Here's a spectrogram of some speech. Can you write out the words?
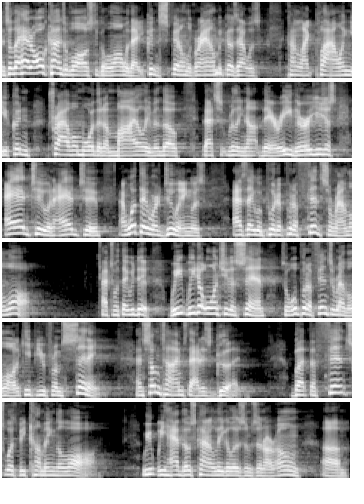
And so they had all kinds of laws to go along with that. You couldn't spit on the ground because that was kind of like plowing. You couldn't travel more than a mile, even though that's really not there either. You just add to and add to. And what they were doing was, as they would put it, put a fence around the law. That's what they would do. We, we don't want you to sin, so we'll put a fence around the law to keep you from sinning. And sometimes that is good. But the fence was becoming the law. We, we have those kind of legalisms in our own um,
